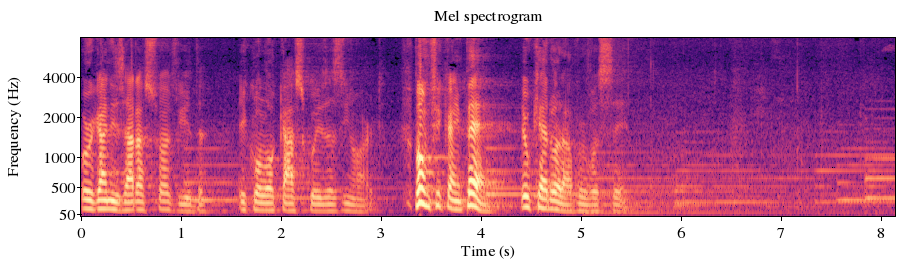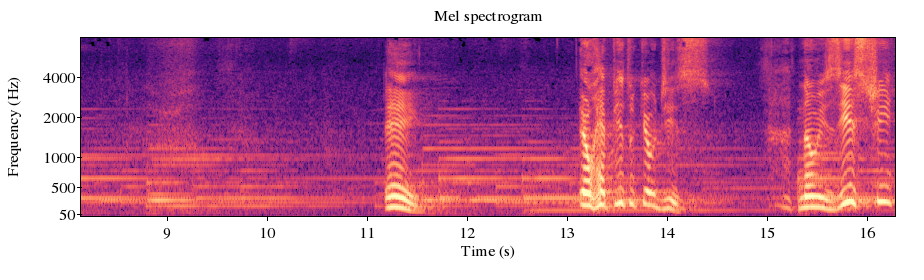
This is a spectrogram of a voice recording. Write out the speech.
organizar a sua vida e colocar as coisas em ordem. Vamos ficar em pé? Eu quero orar por você. Ei, eu repito o que eu disse. Não existe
